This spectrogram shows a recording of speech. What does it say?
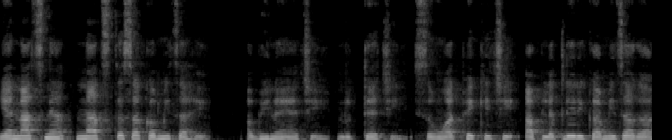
या नाचण्यात नाच तसा कमीच आहे. अभिनयाची नृत्याची संवादफेकीची आपल्यातली रिकामी जागा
